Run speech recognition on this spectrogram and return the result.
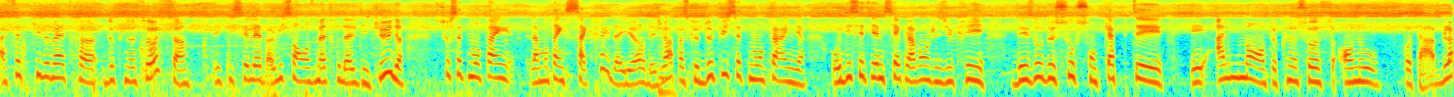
à 7 km de Knossos et qui s'élève à 811 mètres d'altitude. Sur cette montagne, la montagne sacrée d'ailleurs déjà, parce que depuis cette montagne, au XVIIe siècle avant Jésus-Christ, des eaux de source sont captées et alimentent Knossos en eau potable.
